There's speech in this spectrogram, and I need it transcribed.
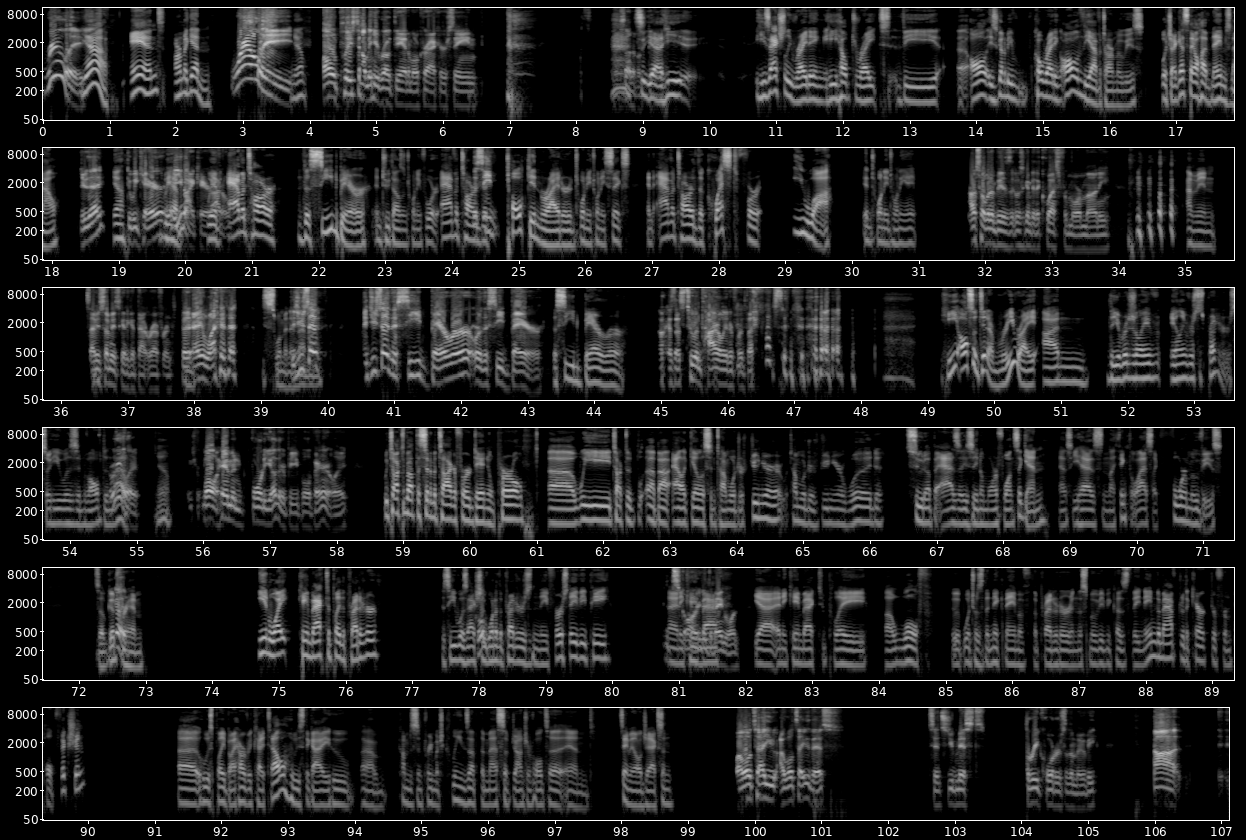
Really? yeah. And Armageddon. Really? Yep. Oh, please tell me he wrote the animal cracker scene. Son of a so yeah, he he's actually writing. He helped write the uh, all. He's going to be co-writing all of the Avatar movies, which I guess they all have names now. Do they? Yeah. Do we care? We have- you might care. We I have. Avatar: The Seed Bearer in 2024, Avatar: The The, Tulkun Rider in 2026, and Avatar: The Quest for Eywa in 2028. I was hoping it was, it was going to be the quest for more money. I mean, I mean, somebody's going to get that reference. But Yeah. anyway, he's swimming. did in you say? money. Did you say the seed bearer or the seed bear? the Seed Bearer? Oh, because that's two entirely different things. he also did a rewrite on the original Alien versus Predator, so he was involved in that. really? Yeah. Well, him and forty other people apparently. We talked about the cinematographer Daniel Pearl. Uh, we talked about Alec Gillis and Tom Woodruff Jr. Tom Woodruff Jr. would suit up as a xenomorph once again, as he has in I think the last like four movies. So good, for him. Ian Whyte came back to play the Predator because he was actually Cool. one of the Predators in the first AVP. And he came back. the main one. Yeah, and he came back to play uh, Wolf, which was the nickname of the Predator in this movie because they named him after the character from Pulp Fiction, uh, who was played by Harvey Keitel, who's the guy who um, comes and pretty much cleans up the mess of John Travolta and Samuel L. Jackson. Well, I will tell you. I will tell you this. Since you missed three quarters of the movie, uh,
